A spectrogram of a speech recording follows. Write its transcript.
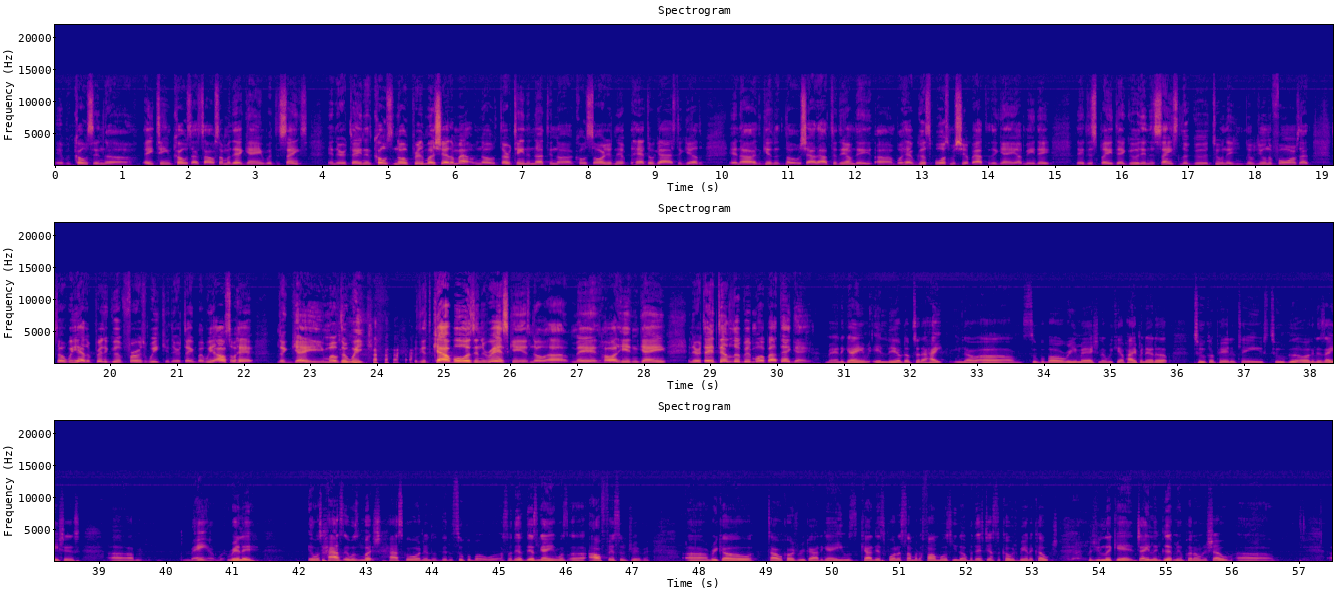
it was coach and the 18 Coast. I saw some of that game with the Saints and everything. And coach, you know, pretty much shut them out. You know, 13 to nothing. Uh, coach and had those guys together, and uh, give them, you know, shout out to them. They uh, but have good sportsmanship after the game. I mean, they they displayed that good, and the Saints look good too in their new uniforms. I, so we had a pretty good first week and everything. But we also had the game of the week with the Cowboys and the Redskins. no uh, man, hard hitting game and everything. Tell a little bit more about that game. Man, the game it lived up to the hype. You know, um, Super Bowl rematch. You know, we kept hyping that up. Two competitive teams, two good organizations. Um, man, really, it was high. It was much high scoring than the, than the Super Bowl was. So this this game was uh, offensive driven. Uh, Rico, talked with Coach Rico out the game. He was kind of disappointed in some of the fumbles, you know, but that's just the coach being a coach. But you look at Jalen Goodman put on the show. Uh,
